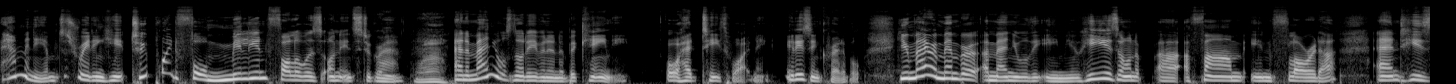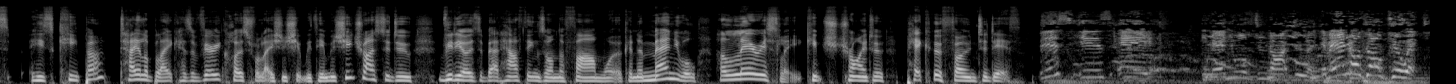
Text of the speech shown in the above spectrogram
how many? I'm just reading here 2.4 million followers on Instagram. Wow. And Emmanuel's not even in a bikini or had teeth whitening. It is incredible. You may remember Emmanuel the emu. He is on a, uh, a farm in Florida, and his his keeper Taylor Blake has a very close relationship with him, and she tries to do videos about how things on the farm work. And Emmanuel hilariously keeps trying to peck her phone to death. This is a Emmanuel, do not do it. Emmanuel, don't do it.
